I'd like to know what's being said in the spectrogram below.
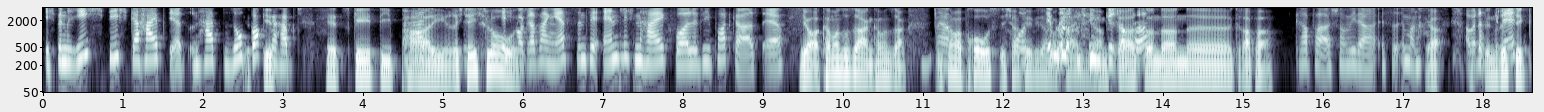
Ich bin richtig gehypt jetzt und hab so Jetzt Bock gehabt. Jetzt geht die Party richtig los. Ich wollte gerade sagen, jetzt sind wir endlich ein High-Quality-Podcast, ey. Ja, kann man so sagen, kann man so sagen. Ich Ja. sag mal Prost, ich habe hier wieder Immer mal keinen am Start, sondern äh, Grappa. Grappa, schon wieder. Ist es immer noch. Ja, Aber ich das, bin Glä richtig,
